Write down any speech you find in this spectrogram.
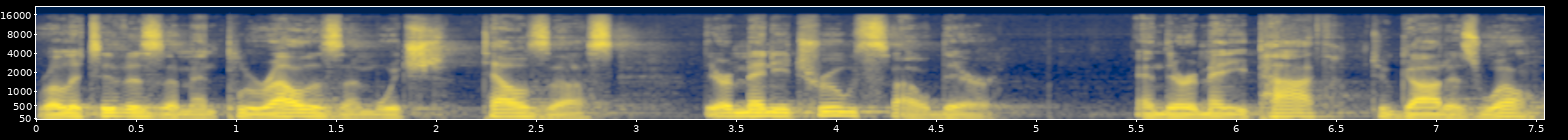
relativism and pluralism, which tells us there are many truths out there and there are many paths to God as well.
